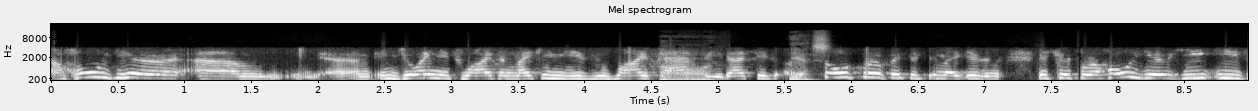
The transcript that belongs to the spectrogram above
a whole year um, um, enjoying his wife and making his wife oh, happy. That's his yes. sole purpose is to make his because for a whole year he is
